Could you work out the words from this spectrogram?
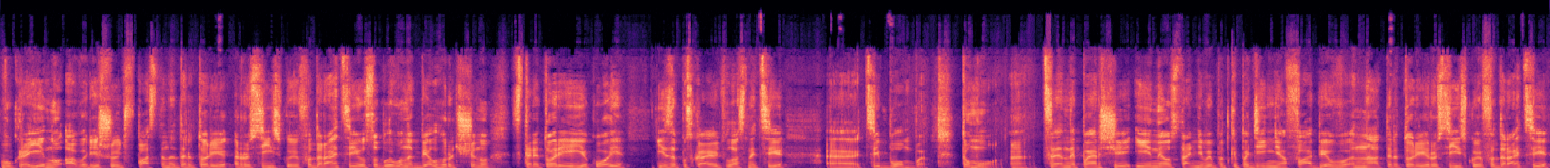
в Україну, а вирішують впасти на території Російської Федерації, особливо на Білгородщину, з території якої і запускають власне ці, е, ці бомби. Тому е, це не перші і не останні випадки падіння фабів на території Російської Федерації.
